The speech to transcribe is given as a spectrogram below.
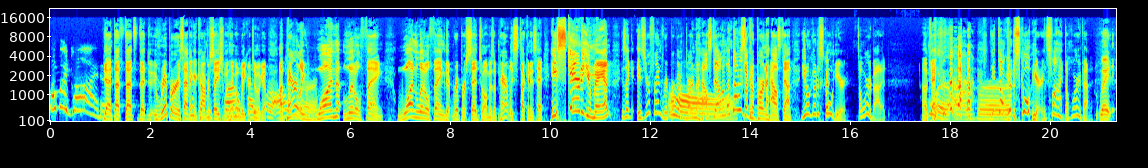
Oh my God. Yeah, that's that's that. Ripper is having a Ripper, you conversation with him a week or two ago. Apparently, one little thing, one little thing that Ripper said to him is apparently stuck in his head. He's scared of you, man. He's like, "Is your friend Ripper going to burn the house down?" I'm like, "No, he's not going to burn the house down. You don't go to school here. Don't worry about it. Okay, you don't go to school here. It's fine. Don't worry about it." Wait,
